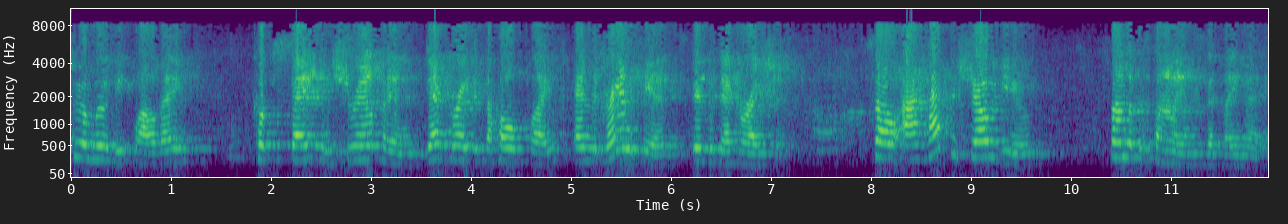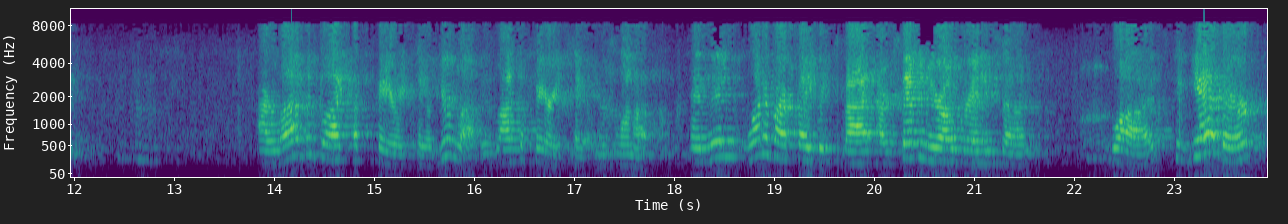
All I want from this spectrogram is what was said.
to a movie while they cooked steak and shrimp and decorated the whole place, and the grandkids did the decoration. So I have to show you some of the signs that they made. Our love is like a fairy tale. Your love is like a fairy tale was one of them. And then one of our favorites by our seven-year-old grandson was, together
